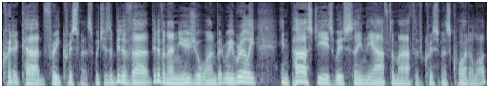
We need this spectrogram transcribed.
credit card free Christmas, which is a bit of a, a, bit of an unusual one, but we really in past years we've seen the aftermath of Christmas quite a lot.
